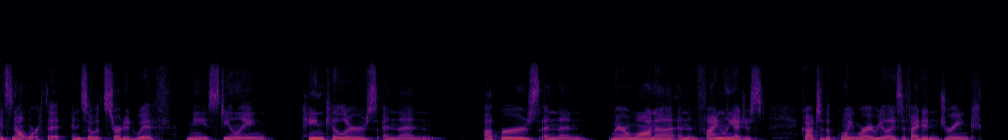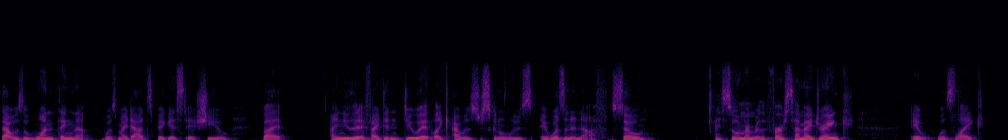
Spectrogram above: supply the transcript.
it's not worth it. And so it started with me stealing painkillers and then uppers and then marijuana. And then finally, I just got to the point where I realized if I didn't drink, that was the one thing that was my dad's biggest issue. But I knew that if I didn't do it, like I was just going to lose, it wasn't enough. So I still remember the first time I drank, it was like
